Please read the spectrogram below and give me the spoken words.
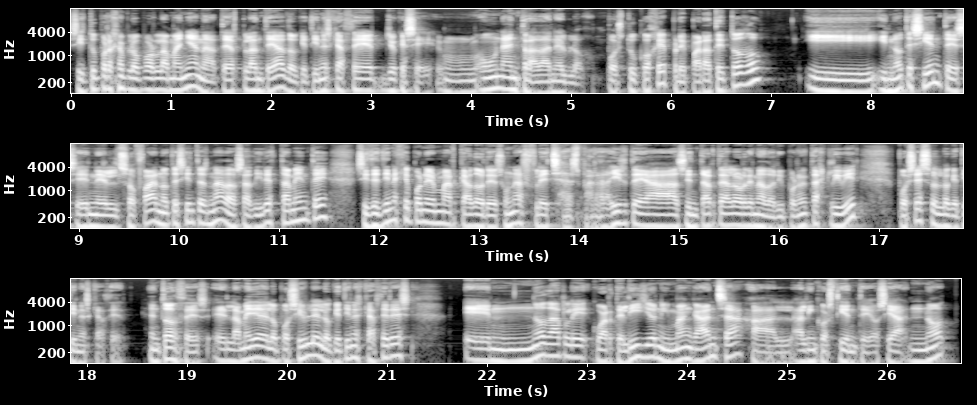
Si tú, por ejemplo, por la mañana te has planteado que tienes que hacer, yo qué sé, una entrada en el blog, pues tú coge, prepárate todo y, no te sientes en el sofá, no te sientes nada. O sea, directamente, si te tienes que poner marcadores, unas flechas para irte a sentarte al ordenador y ponerte a escribir, pues eso es lo que tienes que hacer. Entonces, en la medida de lo posible, lo que tienes que hacer es em, no darle cuartelillo ni manga ancha al, al inconsciente. O sea, no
